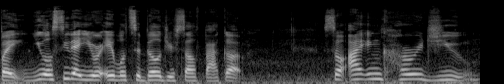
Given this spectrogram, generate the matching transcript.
but you'll see that you were able to build yourself back up. So I encourage you,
